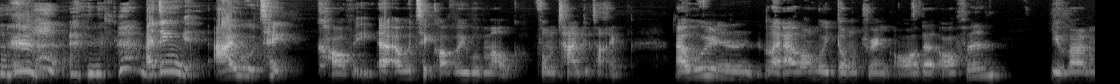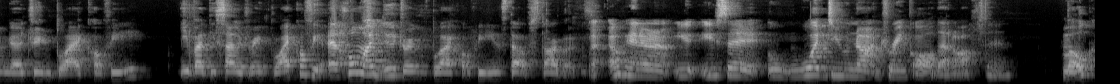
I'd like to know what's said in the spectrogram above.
I think I will take coffee. uh, I would take coffee with milk from time to time. I wouldn't like. I normally don't drink all that often. If I'm gonna drink black coffee, if I decide to drink black coffee at home, I do drink black coffee instead of Starbucks. Okay, no, no. You you said what do you not drink all that often? Milk.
